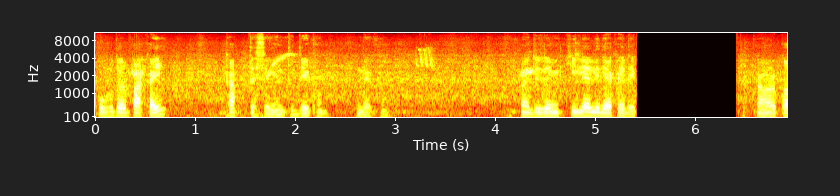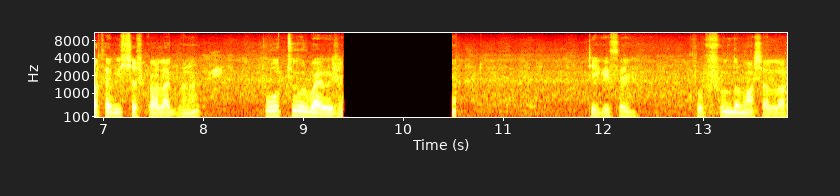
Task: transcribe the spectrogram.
কবুতর পাখাই কাঁপতেছে কিন্তু দেখুন দেখুন। আপনার যদি আমি ক্লিয়ারলি দেখাই দেখুন আপনার আমার কথা বিশ্বাস করা লাগবে না। প্রচুর ভাইব্রেশন ঠিক আছে? খুব সুন্দর মাসাল্লাহ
